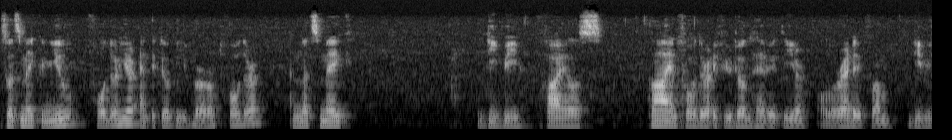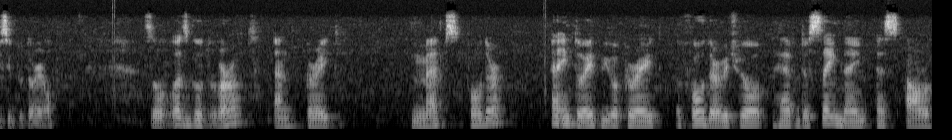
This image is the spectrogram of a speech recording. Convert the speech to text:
So let's make a new folder here and it will be world folder and let's make db files client folder if you don't have it here already from dbc tutorial. So let's go to world and create maps folder and into it we will create a folder which will have the same name as our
